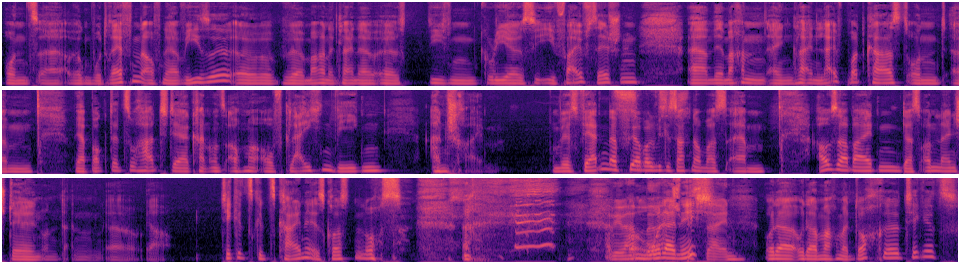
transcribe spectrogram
uns äh, irgendwo treffen auf einer Wiese. Äh, wir machen eine kleine äh, Stephen Greer CE5 Session. Äh, wir machen einen kleinen Live-Podcast und ähm, wer Bock dazu hat, der kann uns auch mal auf gleichen Wegen anschreiben. Und wir werden dafür so aber, wie gesagt, noch was ähm, ausarbeiten, das online stellen und dann, äh, ja, Tickets gibt es keine, ist kostenlos. Aber wir haben oder nicht? Oder, oder machen wir doch äh, Tickets,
